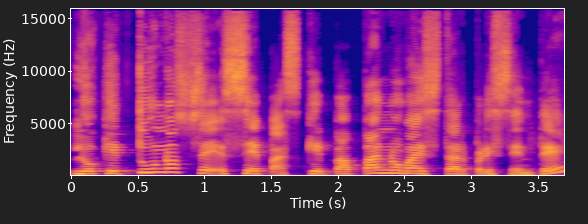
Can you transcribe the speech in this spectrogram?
lo que tú no se- sepas que papá no va a estar presente,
